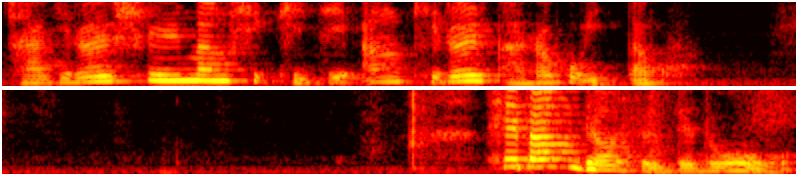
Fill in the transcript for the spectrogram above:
자기를 실망시키지 않기를 바라고 있다고. 해방되었을 때도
